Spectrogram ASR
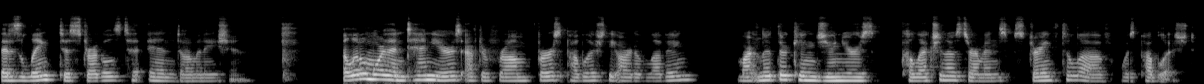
that is linked to struggles to end domination. A little more than 10 years after Fromm first published The Art of Loving, Martin Luther King Jr.'s collection of sermons, Strength to Love, was published.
